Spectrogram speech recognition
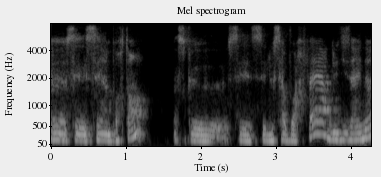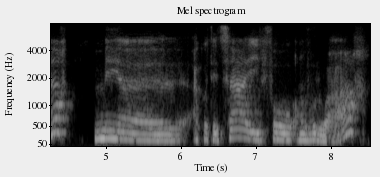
euh, c'est important parce que c'est le savoir-faire du designer. Mais euh, à côté de ça, il faut en vouloir.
